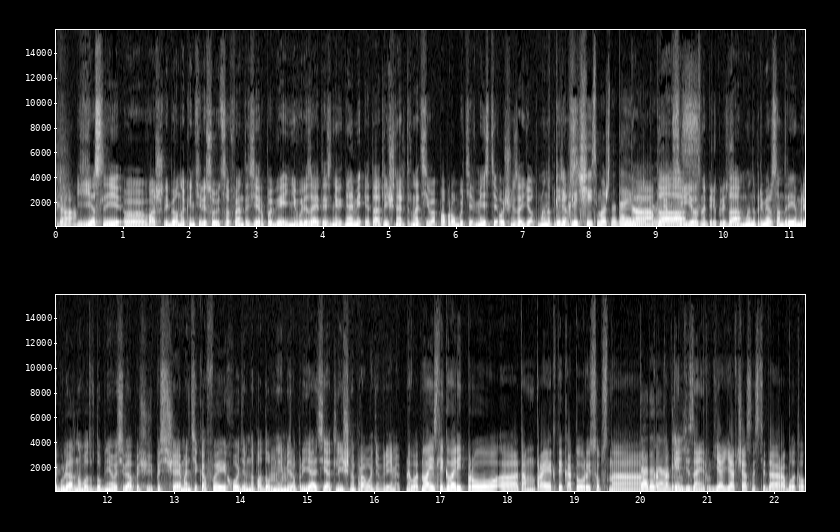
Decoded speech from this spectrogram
Да. Если э, ваш ребенок интересуется фэнтези РПГ и не вылезает из них днями, это отличная альтернатива. Попробуйте вместе, очень зайдет. Мы, например, переключить с... можно, да? Его да, да, серьезно переключить. Да, мы, например, с Андреем регулярно вот в Дубне у себя посещаем антикафе, ходим на подобные mm-hmm. мероприятия, отлично проводим время. Вот. Ну а если говорить про э, там проекты, которые, собственно, да, да, как, как геймдизайнер, я, я в частности, да, работал.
